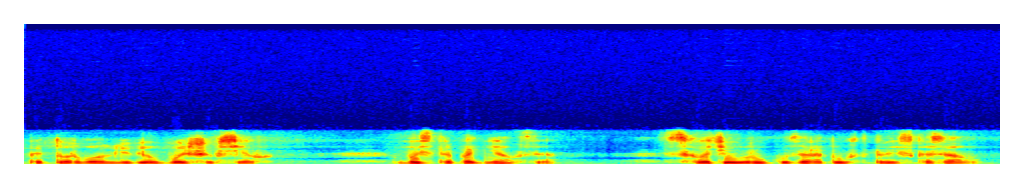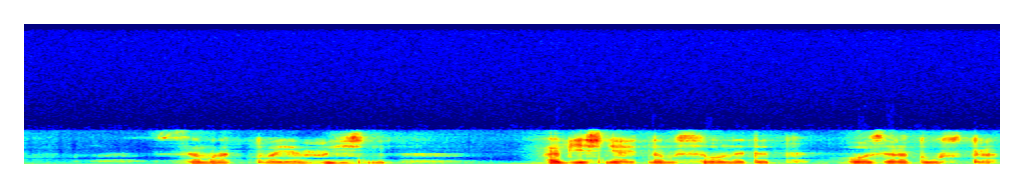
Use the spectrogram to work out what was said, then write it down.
которого он любил больше всех, быстро поднялся, схватил руку Заратустра и сказал, «Сама твоя жизнь объясняет нам сон этот, о Заратустра.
